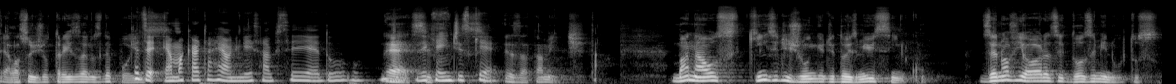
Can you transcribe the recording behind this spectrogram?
Ela surgiu três anos depois. Quer dizer, é uma carta real, ninguém sabe se é do de, É, de se- quem diz que é. Exatamente. Manaus, 15 de junho de 2005. 19 horas e 12 minutos.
